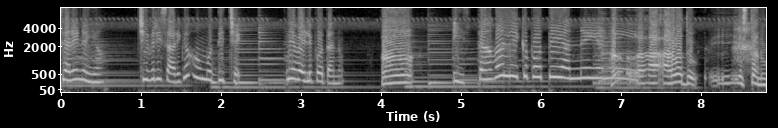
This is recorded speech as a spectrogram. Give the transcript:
సరేనయ్యా చివరిసారిగా ఓ ముద్దిచ్చే నేను వెళ్ళిపోతాను. ఆ, ఇస్తావా లేకపోతే ఆ, అరవద్దు ఇస్తాను.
